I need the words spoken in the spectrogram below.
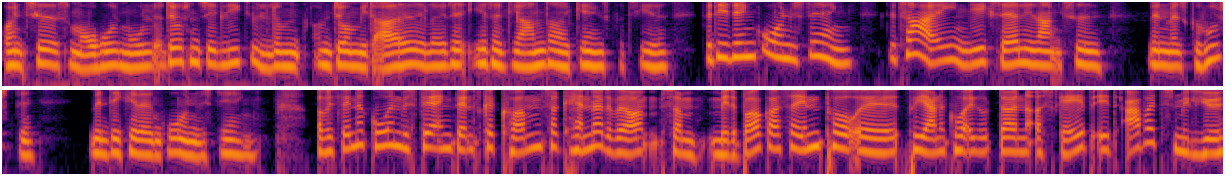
orienteret som overhovedet muligt. Og det var sådan set ligegyldigt, om, om det var mit eget eller et, et af de andre regeringspartier. Fordi det er en god investering. Det tager egentlig ikke særlig lang tid, men man skal huske det. Men det kan være en god investering. Og hvis den her gode investering, den skal komme, så handler det vel om, som Mette Bock også er inde på, øh, på Janne Korridon, at skabe et arbejdsmiljø,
